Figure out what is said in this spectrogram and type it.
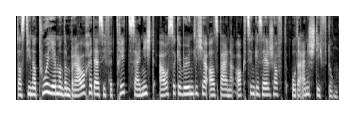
Dass die Natur jemanden brauche, der sie vertritt, sei nicht außergewöhnlicher als bei einer Aktiengesellschaft oder einer Stiftung.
